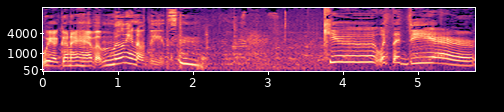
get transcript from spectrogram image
we are gonna have a million of these. Cute with the deer.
